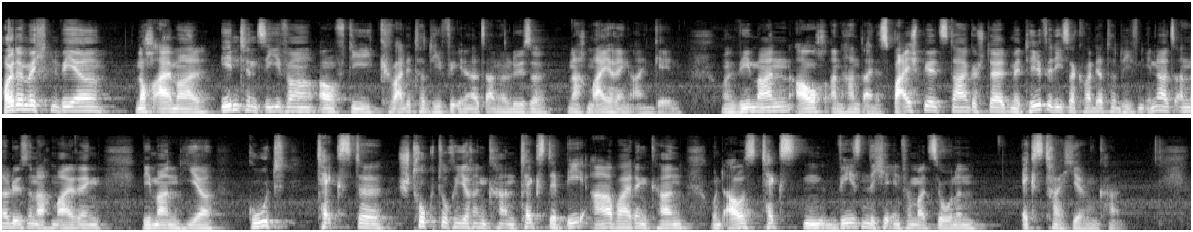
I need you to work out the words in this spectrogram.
Heute möchten wir noch einmal intensiver auf die qualitative Inhaltsanalyse nach Meiring eingehen und wie man auch anhand eines Beispiels dargestellt, mit Hilfe dieser qualitativen Inhaltsanalyse nach Meiring, wie man hier gut Texte strukturieren kann, Texte bearbeiten kann und aus Texten wesentliche Informationen extrahieren kann.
